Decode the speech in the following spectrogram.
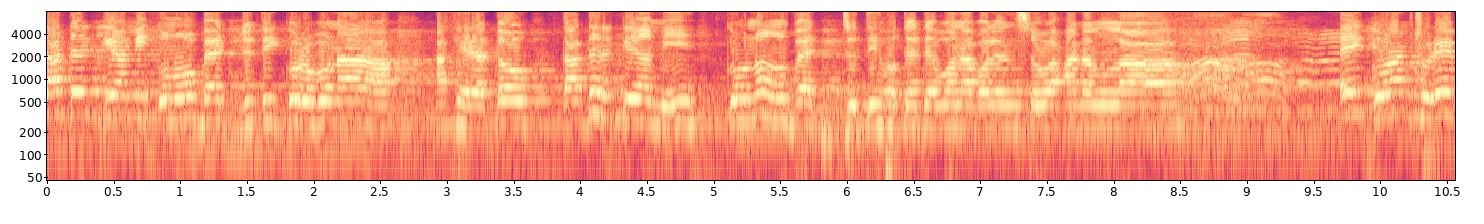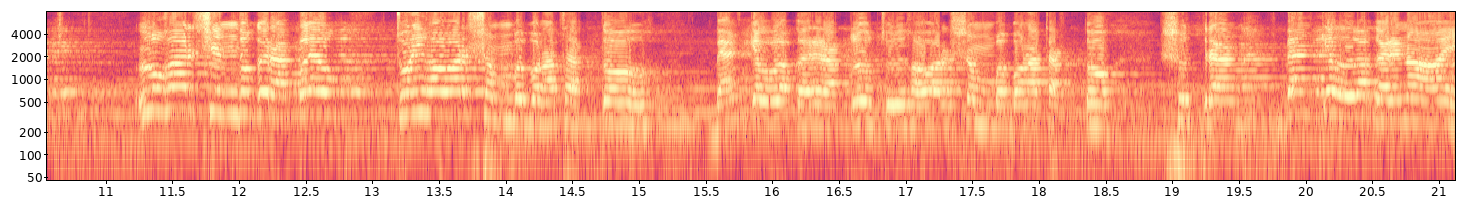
তাদেরকে আমি কোনো ব্যাজ্যুতি করব না, আখেরাতেও তাদেরকে আমি কোনো ব্যাজ্যুতি হতে দেব না বলেন সুবহানাল্লাহ। এই কোরআন শরীফ লোহার সিন্ধুকে রাখলেও চুরি হওয়ার সম্ভাবনা থাকতো। ব্যাংকের লকারে রাখলেও চুরি হওয়ার সম্ভাবনা থাকতো। সুতরাং ব্যাংকের লকারে নয়,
